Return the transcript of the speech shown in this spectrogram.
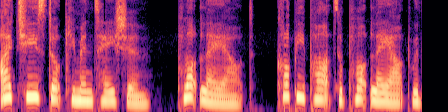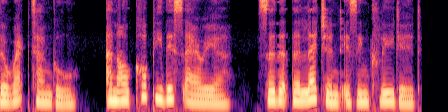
I choose Documentation, Plot Layout, Copy Part to Plot Layout with a rectangle, and I'll copy this area, so that the legend is included.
